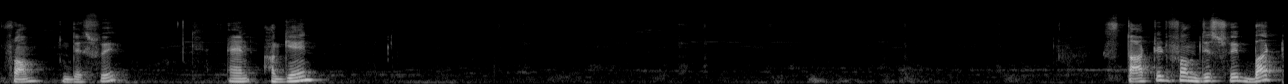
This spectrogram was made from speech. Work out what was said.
from this way and again started from this way but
